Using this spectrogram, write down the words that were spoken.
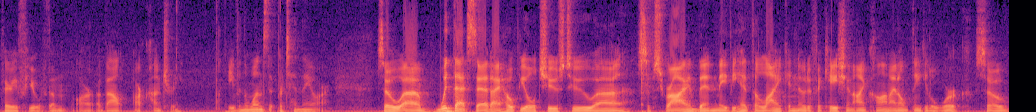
Very few of them are about our country, even the ones that pretend they are. So, uh, with that said, I hope you'll choose to uh, subscribe and maybe hit the like and notification icon. I don't think it'll work, so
